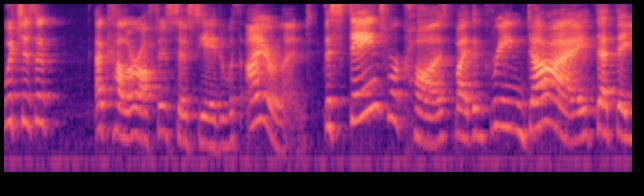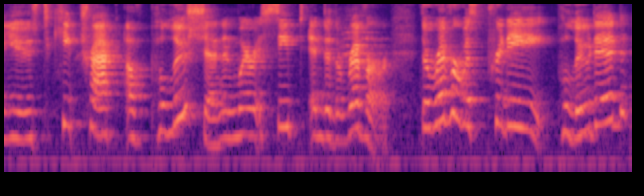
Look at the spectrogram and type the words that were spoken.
which is a, a color often associated with Ireland. The stains were caused by the green dye that they used to keep track of pollution and where it seeped into the river. The river was pretty polluted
